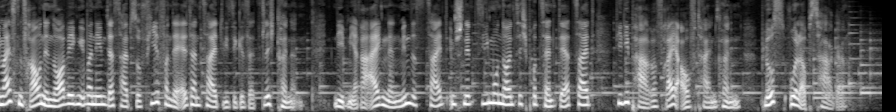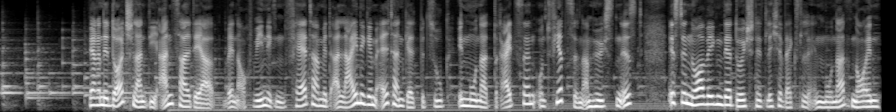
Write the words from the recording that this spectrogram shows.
Die meisten Frauen in Norwegen übernehmen deshalb so viel von der Elternzeit, wie sie gesetzlich können. Neben ihrer eigenen Mindestzeit im Schnitt 97 Prozent der Zeit, die die Paare frei aufteilen können, plus Urlaubstage. Während in Deutschland die Anzahl der, wenn auch wenigen, Väter mit alleinigem Elterngeldbezug in Monat 13 und 14 am höchsten ist, ist in Norwegen der durchschnittliche Wechsel in Monat 9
